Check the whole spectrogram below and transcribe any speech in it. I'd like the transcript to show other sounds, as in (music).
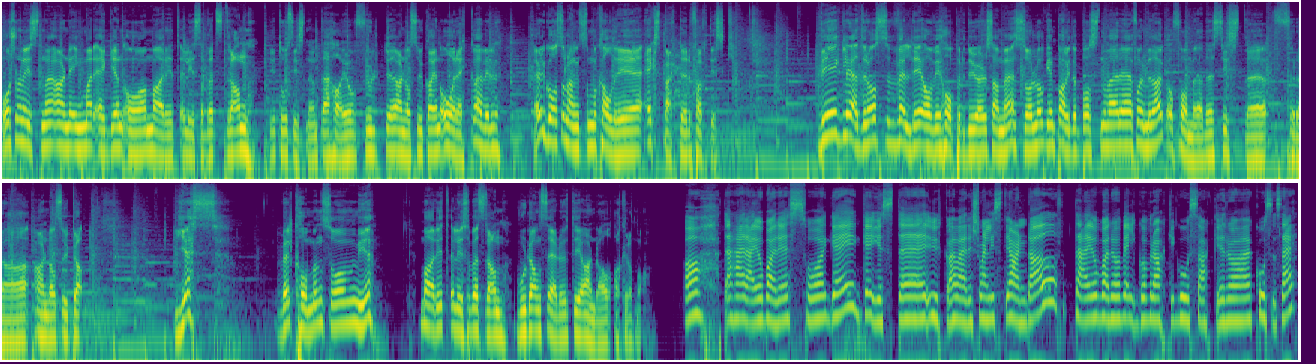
Og journalistene Arne Ingmar Eggen og Marit Elisabeth Strand. De to sistnevnte har jo fulgt Arendalsuka i en årrekke, og jeg vil, jeg vil gå så langt som å kalle de eksperter, faktisk. Vi gleder oss veldig, og vi håper du gjør det samme. Så logg inn på Agderposten hver formiddag og få med deg det siste fra Arendalsuka. Yes! Velkommen så mye. Marit Elisabeth Strand, hvordan ser det ut i Arendal akkurat nå? Åh, det her er jo bare så gøy. Gøyeste uka å være journalist i Arendal. Det er jo bare å velge og vrake gode saker og kose seg.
